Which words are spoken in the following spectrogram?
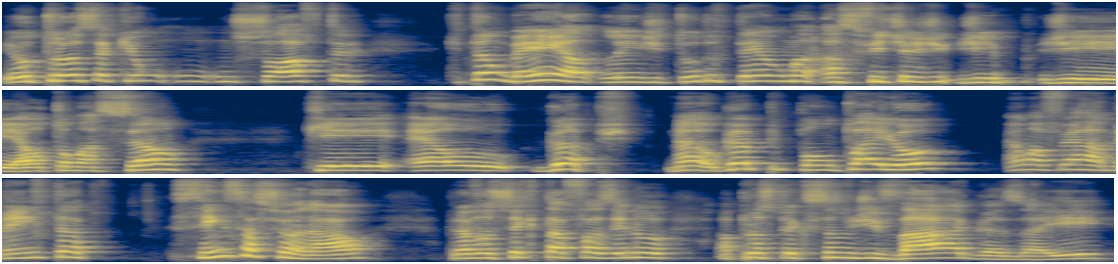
eu trouxe aqui um, um, um software que também, além de tudo, tem uma, as features de, de, de automação, que é o GUP. Né? O GUP.io é uma ferramenta sensacional para você que está fazendo a prospecção de vagas aí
